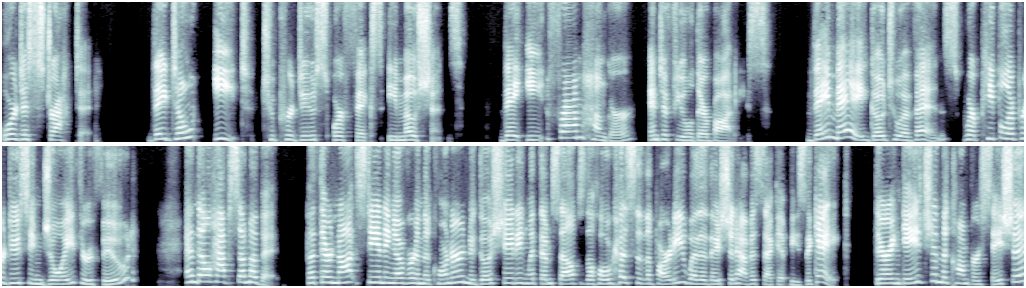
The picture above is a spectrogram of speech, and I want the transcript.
or distracted. They don't eat to produce or fix emotions. They eat from hunger and to fuel their bodies. They may go to events where people are producing joy through food and they'll have some of it but they're not standing over in the corner negotiating with themselves the whole rest of the party whether they should have a second piece of cake. They're engaged in the conversation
